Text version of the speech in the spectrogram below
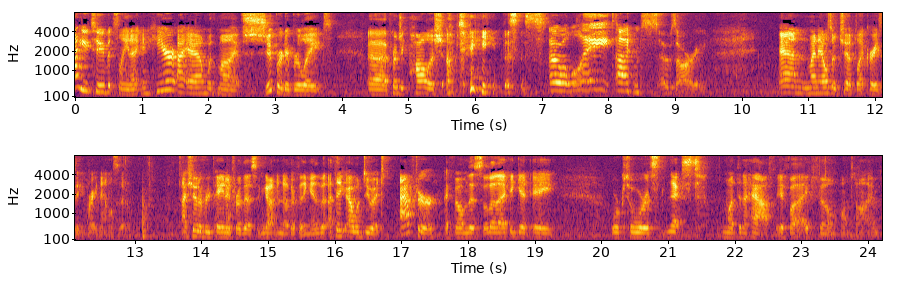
Hi YouTube, it's Lena, and here I am with my super duper late uh, Project Polish update. this is so late, I'm so sorry. And my nails are chipped like crazy right now, so I should have repainted for this and gotten another thing in, but I think I will do it after I film this so that I can get a work towards next month and a half if I film on time.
